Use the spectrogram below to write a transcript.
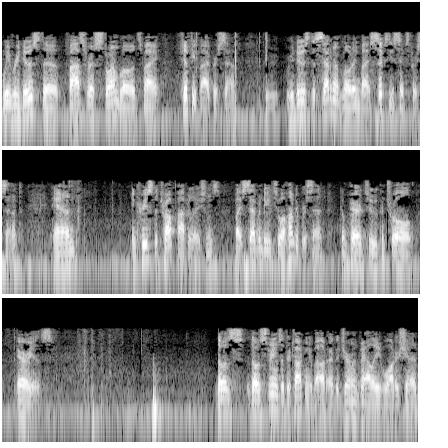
we've reduced the phosphorus storm loads by 55 percent, reduced the sediment loading by 66 percent, and increased the trout populations by 70 to 100 percent compared to control areas. Those, streams that they're talking about are the German Valley watershed,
